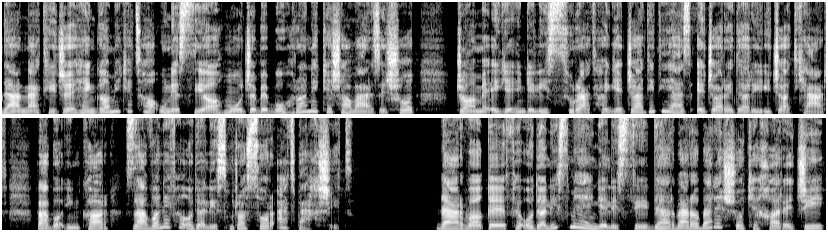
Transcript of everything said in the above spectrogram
در نتیجه هنگامی که تا اون سیاه موجب بحران کشاورزی شد، جامعه انگلیس صورتهای جدیدی از اجاره داری ایجاد کرد و با این کار زوال فئودالیسم را سرعت بخشید. در واقع فئودالیسم انگلیسی در برابر شوک خارجی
